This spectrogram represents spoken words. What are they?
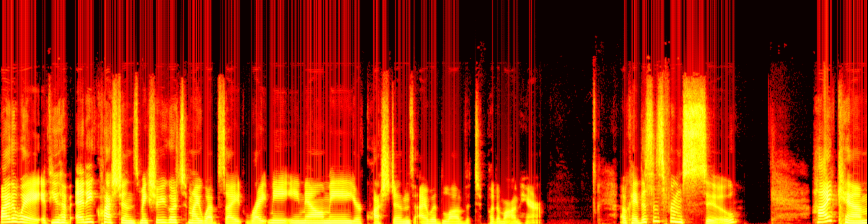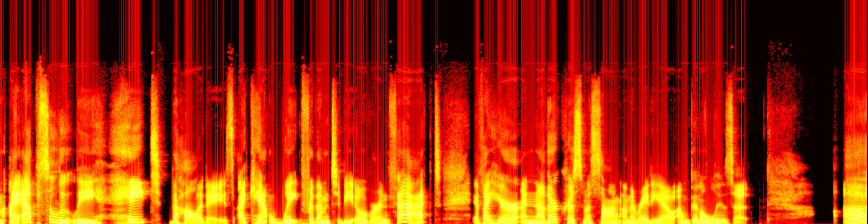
by the way, if you have any questions, make sure you go to my website, write me, email me your questions. I would love to put them on here. Okay, this is from Sue. Hi, Kim. I absolutely hate the holidays. I can't wait for them to be over. In fact, if I hear another Christmas song on the radio, I'm going to lose it. Uh,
